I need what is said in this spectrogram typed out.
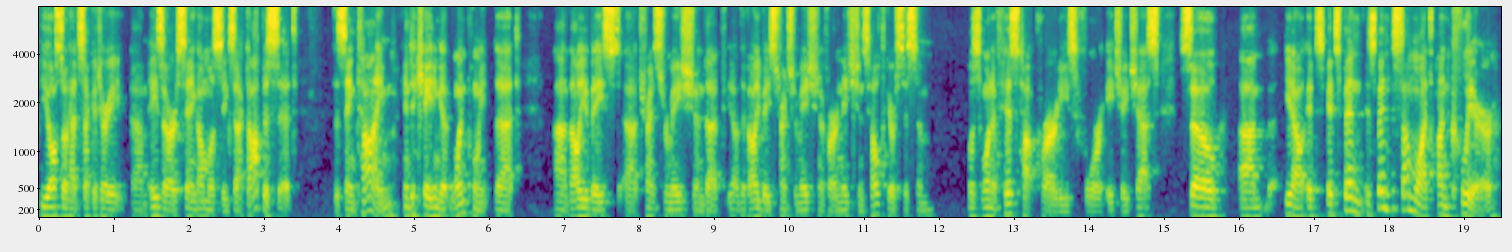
you also had Secretary um, Azar saying almost the exact opposite at the same time, indicating at one point that uh, value-based uh, transformation, that you know the value-based transformation of our nation's healthcare system was one of his top priorities for HHS. So um, you know, it's it's been it's been somewhat unclear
